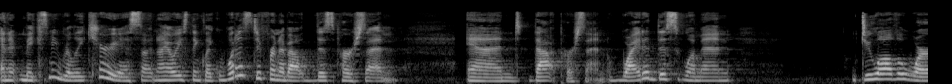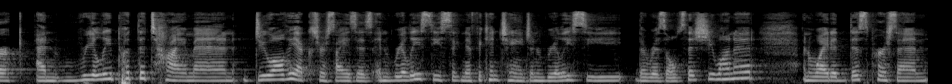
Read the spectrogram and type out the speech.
and it makes me really curious. And I always think like, what is different about this person and that person? Why did this woman do all the work and really put the time in, do all the exercises and really see significant change and really see the results that she wanted? And why did this person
